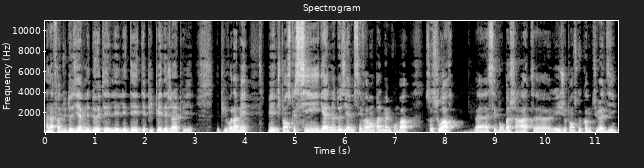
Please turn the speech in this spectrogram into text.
à la fin du deuxième, les deux étaient, les, dés étaient pipés déjà, et puis, et puis voilà. Mais je pense que s'il gagne le deuxième, c'est vraiment pas le même combat. Ce soir, bah, c'est pour Bacharat. Euh, et je pense que, comme tu l'as dit,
